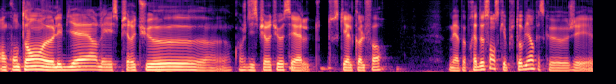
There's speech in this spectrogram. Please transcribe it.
En comptant les bières, les spiritueux. quand je dis spiritueux, c'est tout ce qui est alcool fort. Mais à peu près 200, ce qui est plutôt bien, parce que j'ai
